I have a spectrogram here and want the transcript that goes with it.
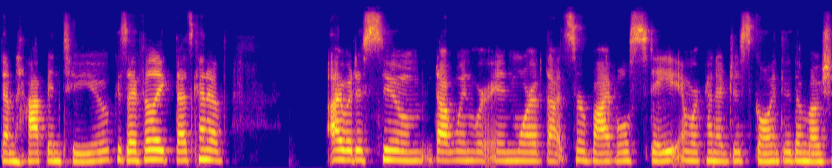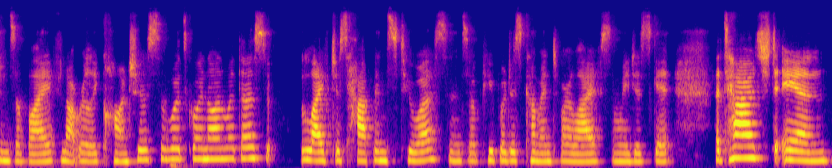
them happen to you, because I feel like that's kind of I would assume that when we're in more of that survival state and we're kind of just going through the motions of life, not really conscious of what's going on with us, life just happens to us. And so people just come into our lives and we just get attached and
